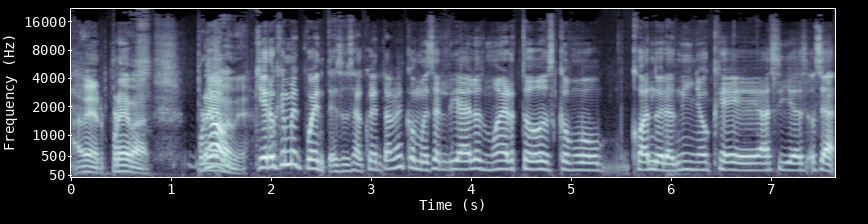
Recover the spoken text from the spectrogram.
A ver, prueba. Pruébame. No, quiero que me cuentes. O sea, cuéntame cómo es el Día de los Muertos, cómo cuando eras niño, qué hacías. O sea,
